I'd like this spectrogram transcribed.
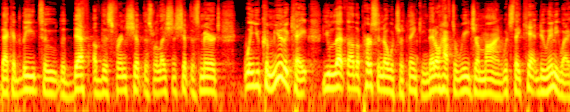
that could lead to the death of this friendship, this relationship, this marriage. When you communicate, you let the other person know what you're thinking. They don't have to read your mind, which they can't do anyway.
